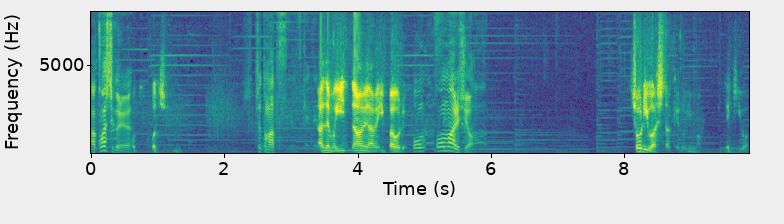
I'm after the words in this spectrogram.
あ壊してくれる？こっち、こっち。うん。ちょっと待つ。あ、でもいい、ダメダメ、いっぱいおる。大大回りしよ処理はしたけど、今、敵は。う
